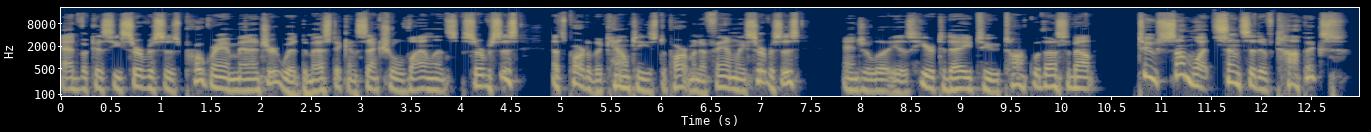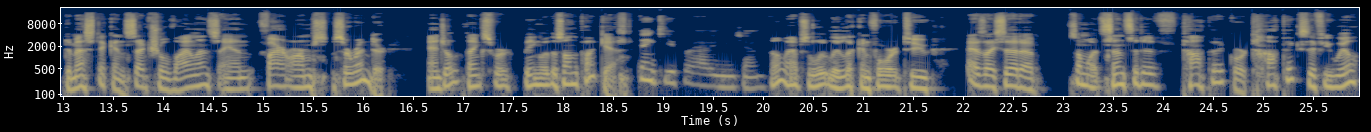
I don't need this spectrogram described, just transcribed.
Advocacy Services Program Manager with Domestic and Sexual Violence Services. That's part of the county's Department of Family Services. Angela is here today to talk with us about two somewhat sensitive topics domestic and sexual violence and firearms surrender. Angela, thanks for being with us on the podcast. Thank you for having me, Jim. Oh, absolutely. Looking forward to, as I said, a somewhat sensitive topic or topics, if you will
